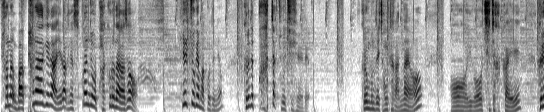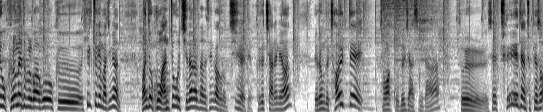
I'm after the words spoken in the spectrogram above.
편, 막 편하게가 아니라 그냥 습관적으로 밖으로 나가서 힐 쪽에 맞거든요. 그런데 바짝 조치셔야 돼요. 그런 분들이 정타가 안 나요. 어, 이거 진짜 가까이. 그리고 그럼에도 불구하고 그 힐 쪽에 맞으면 완전 공 안쪽으로 지나간다는 생각으로 치셔야 돼요. 그렇지 않으면 여러분들 절대 정확도 늘지 않습니다. 둘, 셋, 최대한 좁혀서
